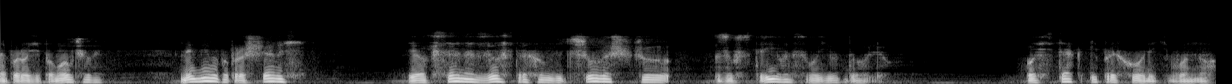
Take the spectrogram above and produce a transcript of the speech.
На порозі помовчали, невміло попрощались, і Оксана з острахом відчула, що зустріла свою долю. Ось так і приходить воно,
